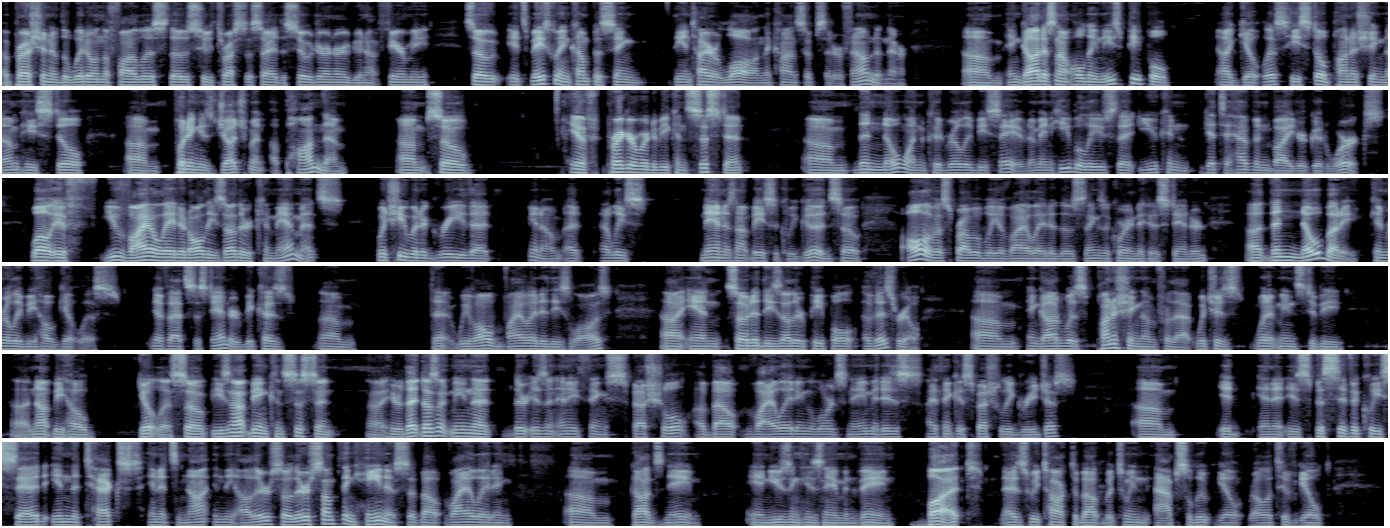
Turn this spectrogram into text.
Oppression of the widow and the fatherless, those who thrust aside the sojourner, do not fear me. So it's basically encompassing the entire law and the concepts that are found in there. Um, and God is not holding these people uh, guiltless. He's still punishing them. He's still um, putting his judgment upon them. Um, so, if Prager were to be consistent, um, then no one could really be saved. I mean, he believes that you can get to heaven by your good works. Well, if you violated all these other commandments, which he would agree that, you know, at, at least man is not basically good. So, all of us probably have violated those things according to his standard uh, then nobody can really be held guiltless if that's the standard because um, that we've all violated these laws, uh, and so did these other people of Israel, um, and God was punishing them for that, which is what it means to be uh, not be held guiltless. So He's not being consistent uh, here. That doesn't mean that there isn't anything special about violating the Lord's name. It is, I think, especially egregious Um, it and it is specifically said in the text, and it's not in the other. So there's something heinous about violating um, God's name and using His name in vain. But as we talked about, between absolute guilt, relative guilt,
